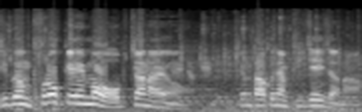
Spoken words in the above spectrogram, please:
지금 프로게이머 없잖아요. 지금 다 그냥 BJ잖아.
